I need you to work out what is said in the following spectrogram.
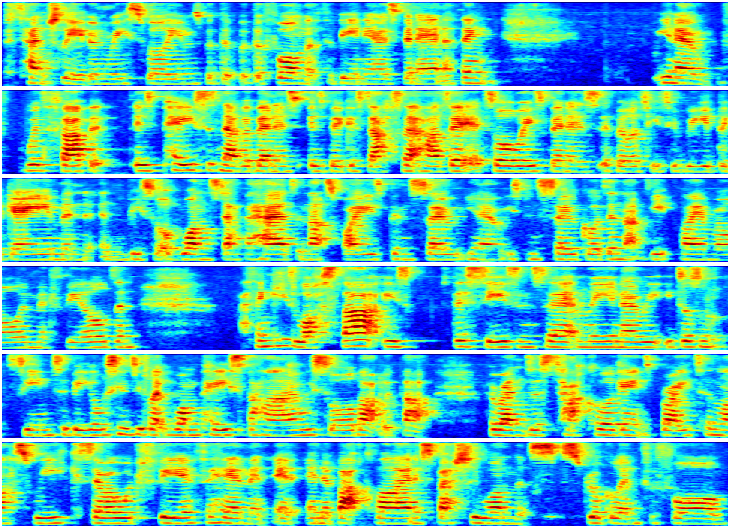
potentially even Rhys Williams with the, with the form that Fabinho has been in. I think you know, with Fab, it, his pace has never been his, his biggest asset, has it? It's always been his ability to read the game and, and be sort of one step ahead. And that's why he's been so, you know, he's been so good in that deep playing role in midfield. And I think he's lost that. He's this season, certainly, you know, he, he doesn't seem to be, he always seems to be like one pace behind. We saw that with that horrendous tackle against Brighton last week. So I would fear for him in, in, in a back line, especially one that's struggling for form.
